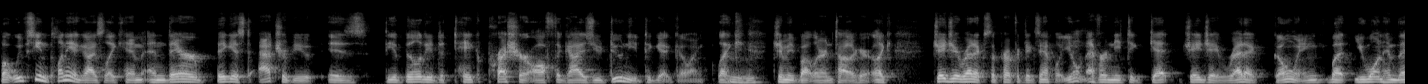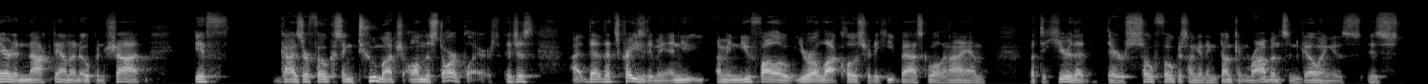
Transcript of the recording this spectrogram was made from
but we've seen plenty of guys like him, and their biggest attribute is the ability to take pressure off the guys you do need to get going, like mm-hmm. Jimmy Butler and Tyler Herro. Like JJ Redick's the perfect example. You don't ever need to get JJ Redick going, but you want him there to knock down an open shot if guys are focusing too much on the star players. It just I, that, that's crazy to me. And you, I mean, you follow. You're a lot closer to Heat basketball than I am, but to hear that they're so focused on getting Duncan Robinson going is is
